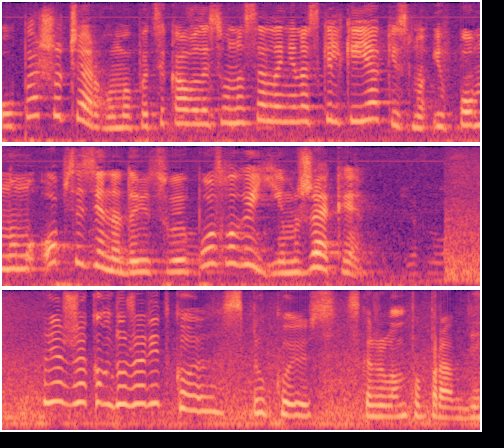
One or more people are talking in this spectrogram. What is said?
У першу чергу ми поцікавились у населення, наскільки якісно і в повному обсязі надають свої послуги їм ЖЕКи. Я з ЖЕКом дуже рідко спілкуюсь, скажу вам по правді.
